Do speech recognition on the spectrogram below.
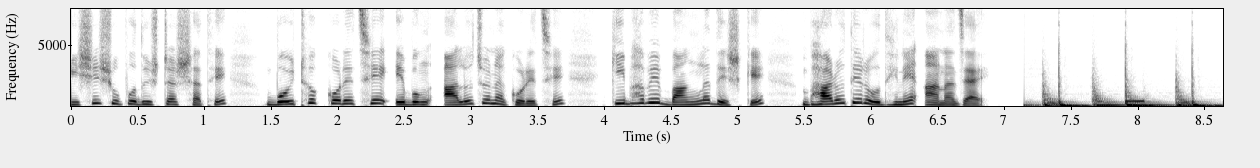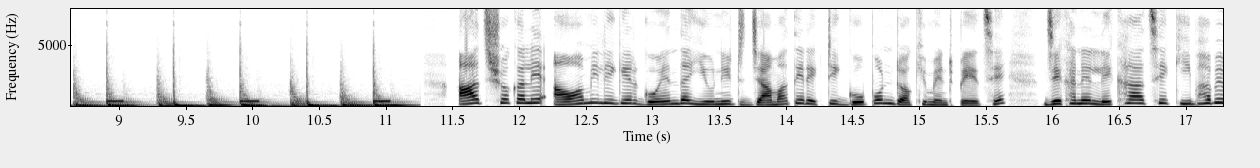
বিশেষ উপদেষ্টার সাথে বৈঠক করেছে এবং আলোচনা করেছে কীভাবে বাংলাদেশকে ভারতের অধীনে আনা যায়। আজ সকালে আওয়ামী লীগের গোয়েন্দা ইউনিট জামাতের একটি গোপন ডকুমেন্ট পেয়েছে, যেখানে লেখা আছে কীভাবে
